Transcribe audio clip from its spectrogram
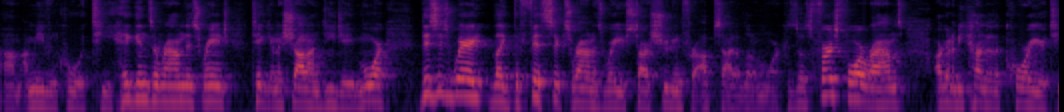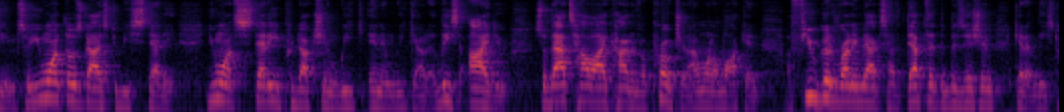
Um, I'm even cool with Tee Higgins around this range, taking a shot on DJ Moore. This is where, like, the fifth, sixth round is where you start shooting for upside a little more because those first four rounds are going to be kind of the core of your team. So you want those guys to be steady. You want steady production week in and week out. At least I do. So that's how I kind of approach it. I want to lock in a few good running backs, have depth at the position, get at least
